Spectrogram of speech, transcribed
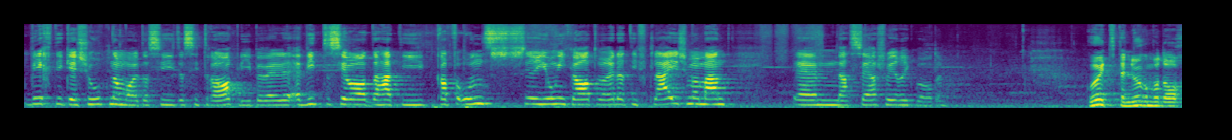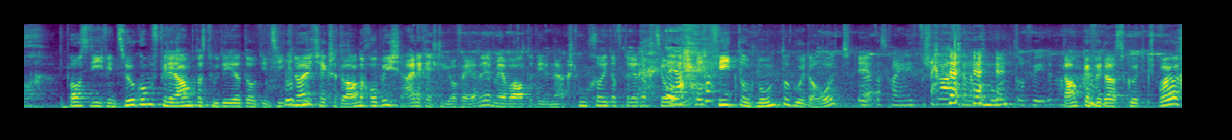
wichtiger Schub nochmal, dass sie, dass sie dranbleiben. Weil ein weiteres Jahr, da hat die, gerade für uns, ihre junge Garde, die relativ klein ist im Moment, ähm, das sehr schwierig geworden. Gut, dann schauen wir doch positiv in die Zukunft. Vielen Dank, dass du dir hier die Zeit genommen hast, extra da angekommen bist. Eigentlich hast du ja Ferien. Wir warten dich nächste Woche wieder auf die Redaktion. Ja. Fit und munter, gut erholt. Ja, das kann ich nicht versprechen, aber munter auf jeden Fall. Danke für das gute Gespräch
